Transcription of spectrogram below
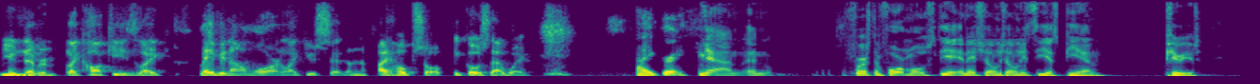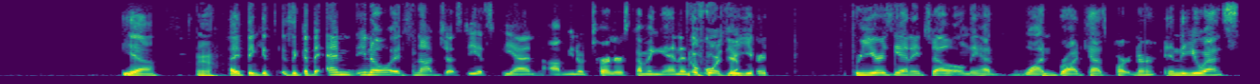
you Mhm. never like hockey is like maybe now more like you said, and I hope so. It goes that way. I agree. Yeah, and, and first and foremost, the NHL needs ESPN. Period. Yeah. Yeah. I think it's it's a good thing. And you know, it's not just ESPN. Um, you know, Turner's coming in and Of course, for yeah. years for years the NHL only had one broadcast partner in the US.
